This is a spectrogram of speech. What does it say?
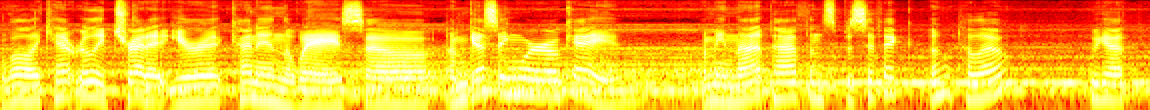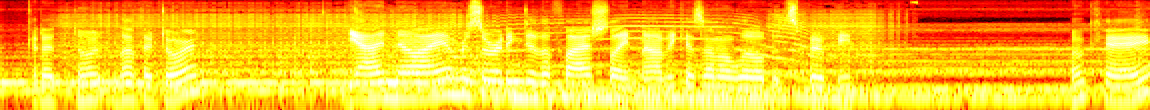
Well, I can't really tread it. You're uh, kind of in the way, so I'm guessing we're okay. I mean, that path in specific... Oh, hello? We got, got a door, another door? Yeah, no, I am resorting to the flashlight now because I'm a little bit spoopy. Okay.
